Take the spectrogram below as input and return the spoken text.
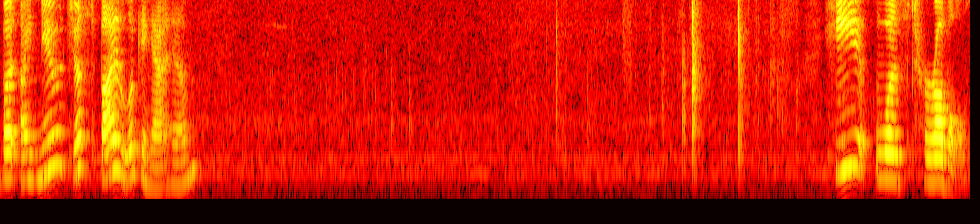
but I knew just by looking at him. He was trouble.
